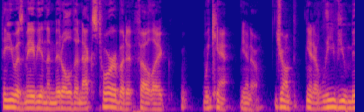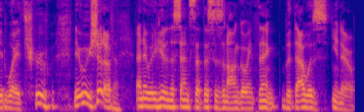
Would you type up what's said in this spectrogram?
I think he was maybe in the middle of the next tour, but it felt like we can't, you know, jump, you know, leave you midway through. Maybe we should have, and it would have given the sense that this is an ongoing thing. But that was, you know,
